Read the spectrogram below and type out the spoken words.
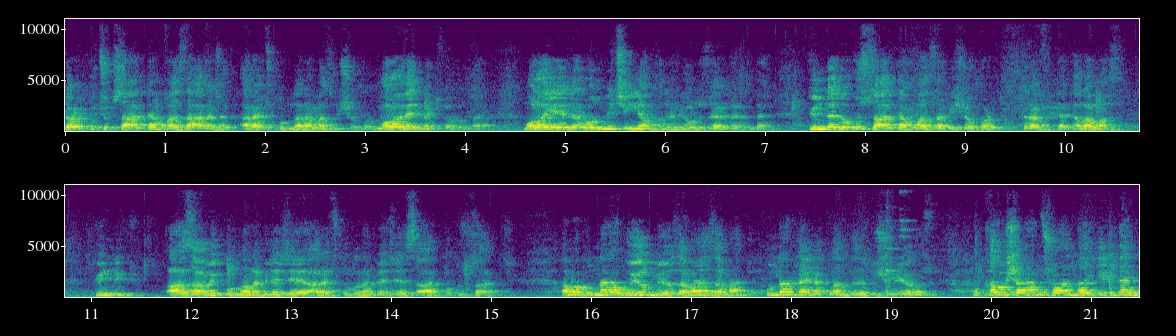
Dört buçuk saatten fazla aracı, araç kullanamaz bir şoför. Mola vermek zorunda. Mola yerleri onun için yapılır yol üzerlerinde. Günde 9 saatten fazla bir şoför trafikte kalamaz. Günlük azami kullanabileceği, araç kullanabileceği saat 9 saattir. Ama bunlara uyulmuyor zaman zaman. Bundan kaynaklandığını düşünüyoruz. Bu kavşağın şu anda yeniden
